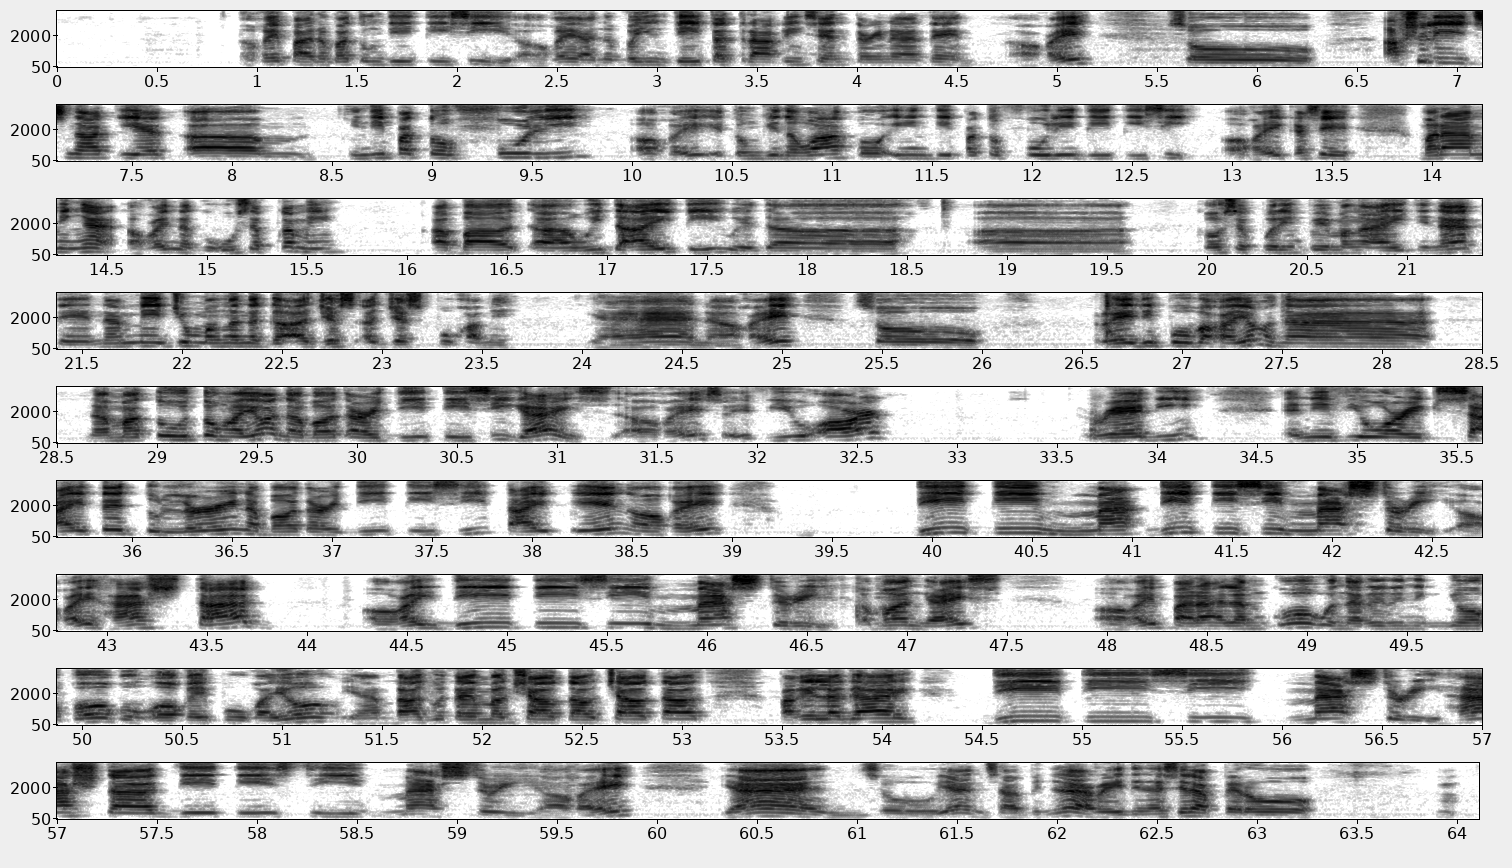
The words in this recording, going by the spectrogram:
Okay, paano ba tong DTC? Okay, ano ba yung data tracking center natin? Okay? So actually it's not yet um hindi pa to fully okay, itong ginawa ko, eh, hindi pa to fully DTC. Okay? Kasi marami nga, okay, nag-uusap kami about uh, with the IT, with the uh, kausap ko rin po yung mga IT natin na medyo mga nag-adjust-adjust po kami. Yan, okay? So, ready po ba kayo na na matuto ngayon about our DTC, guys? Okay? So, if you are ready and if you are excited to learn about our DTC, type in, okay? DT ma- DTC Mastery, okay? Hashtag Okay, DTC Mastery. Come on guys. Okay, para alam ko kung naririnig nyo ko, kung okay po kayo. Yan, bago tayo mag-shoutout, shoutout, pakilagay DTC Mastery. Hashtag DTC Mastery. Okay? Yan. So, yan. Sabi nila, ready na sila. Pero,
